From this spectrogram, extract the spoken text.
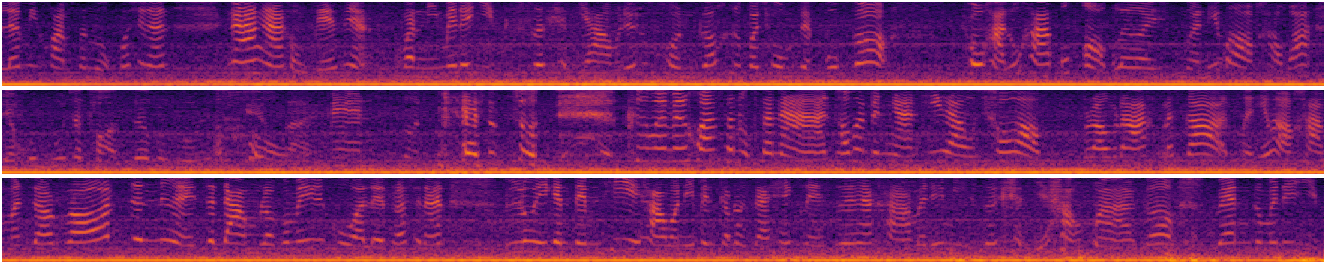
และมีความสนุก เพราะฉะนั้นหน้างานของเกรซเนี่ยวันนี้ไม่ได้หยิบเสื้อแขนยาวมาด้วยทุกคนก็คือประชุมเสร็จปุ๊บก็โทรหาลูกค้าปุ๊บออกเลย เหมือนที่บอกค่ะว่าเดี๋ยวคุณพูจะถอดเสื้อคุณพูให้โอ้คุณโหเกศใส่แมนสุดแมนสุด คือมันเป็นความสนุกสนาน เพราะมันเป็นงานที่เราชอบเรารักแล้วก็เหมือนที่บอกค่ะ มันจะร้อนจะเหนื่อยจะดำเราก็ไม่ได้กลัวเลย เพราะฉะนั้นลุยกันเต็มที่ค่ะวันนี้เป็นกำลังใจให้เกรซด้วยนะคะ ไม่ได้มีเสื้อแขนยาวมาก็แว่นก็ไม่ได้หยิบ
